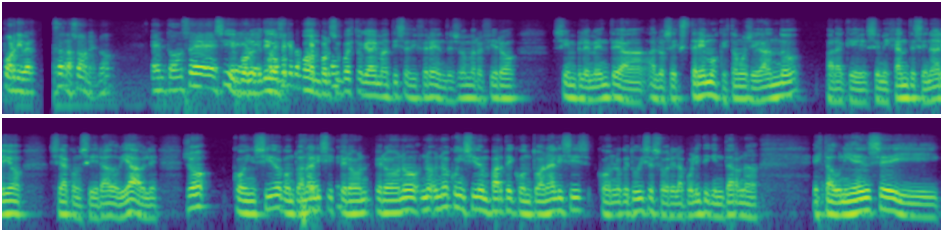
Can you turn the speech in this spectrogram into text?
por diversas razones, ¿no? Entonces, sí, por, eh, digo, Juan, por supuesto que hay matices diferentes. Yo me refiero simplemente a, los extremos que estamos llegando para que semejante escenario sea considerado viable. Yo coincido con tu análisis, pero, pero no, no, no, coincido en parte con tu análisis, con lo que tú dices sobre la política interna estadounidense y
